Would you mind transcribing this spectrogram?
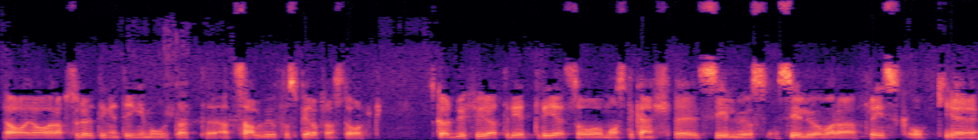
Ja, jag har absolut ingenting emot att, att Salvio får spela från start. Ska det bli 4-3-3 så måste kanske Silvius, Silvio vara frisk och eh,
